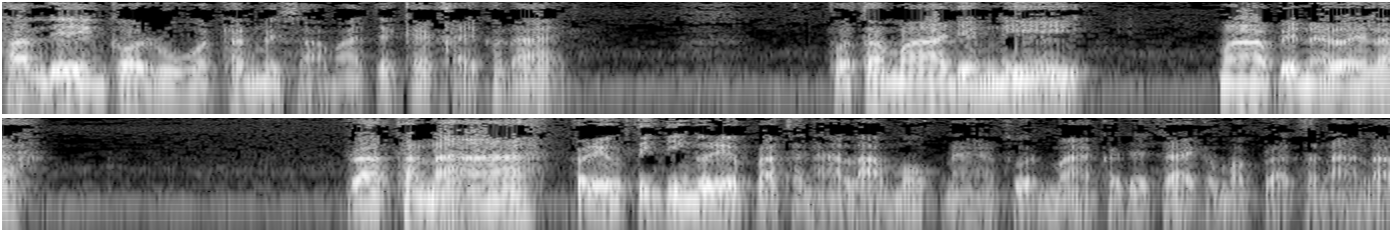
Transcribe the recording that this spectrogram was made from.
ท่านเองก็รู้ว่าท่านไม่สามารถจะแก้ไขเขาได้พอถ้ามาอย่างนี้มาเป็นอะไรล่ะ ปรารถนาก็เรียกที่จริงก็เรียกปรารถนาลามกนะฮะส่วนมากก็จะใช้คำว่าปรารถนาลา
